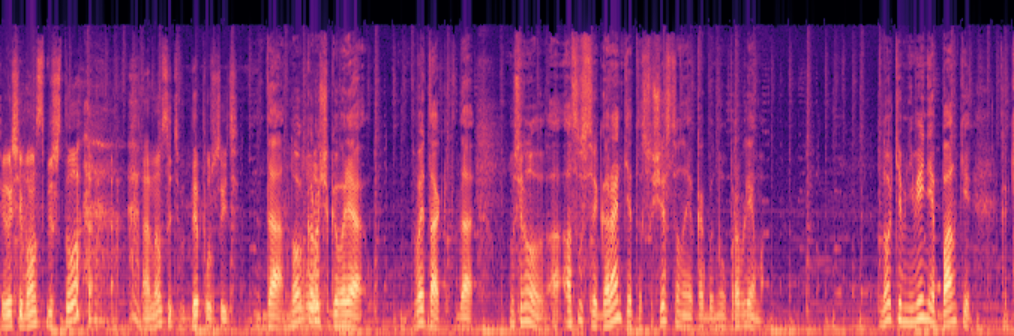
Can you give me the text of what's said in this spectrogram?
Короче, вам смешно, а нам с этим депо жить. Да, но, Вот. короче говоря, давай так, да. Но все равно а- отсутствие гарантии это существенная как бы, ну, проблема. Но, тем не менее, банки, как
